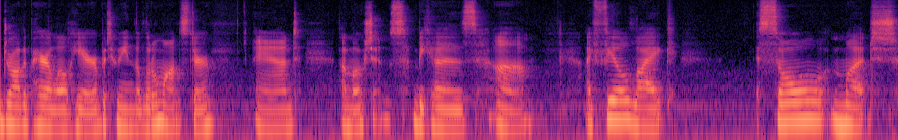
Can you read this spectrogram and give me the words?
draw the parallel here between the little monster and emotions because um, I feel like so much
